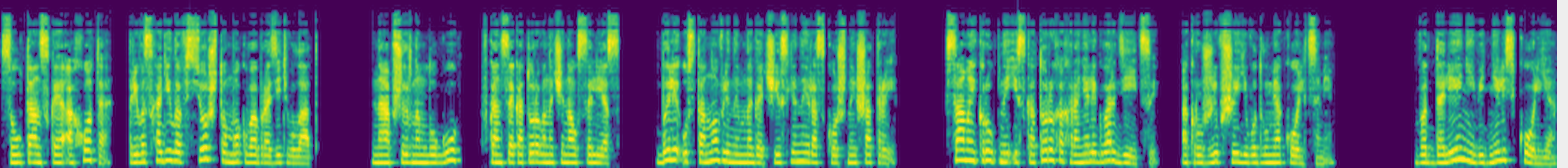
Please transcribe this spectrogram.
Султанская охота превосходила все, что мог вообразить Влад. На обширном лугу, в конце которого начинался лес, были установлены многочисленные роскошные шатры, самый крупный из которых охраняли гвардейцы, окружившие его двумя кольцами. В отдалении виднелись колья,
